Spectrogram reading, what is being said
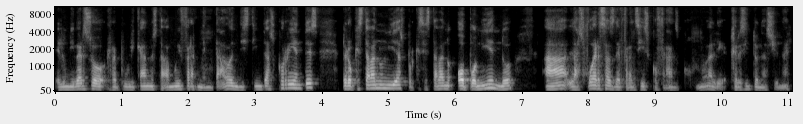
el universo republicano estaba muy fragmentado en distintas corrientes, pero que estaban unidas porque se estaban oponiendo a las fuerzas de Francisco Franco, ¿no? al Ejército Nacional.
